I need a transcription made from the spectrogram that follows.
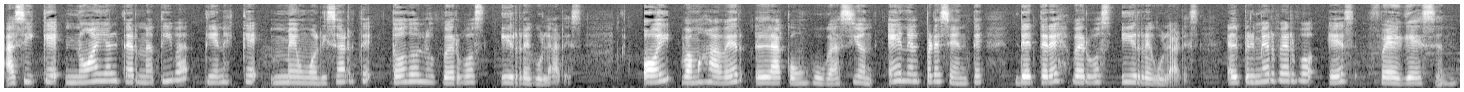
Así que no hay alternativa, tienes que memorizarte todos los verbos irregulares. Hoy vamos a ver la conjugación en el presente de tres verbos irregulares. El primer verbo es vergessen.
